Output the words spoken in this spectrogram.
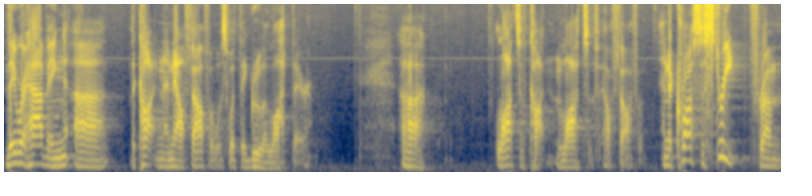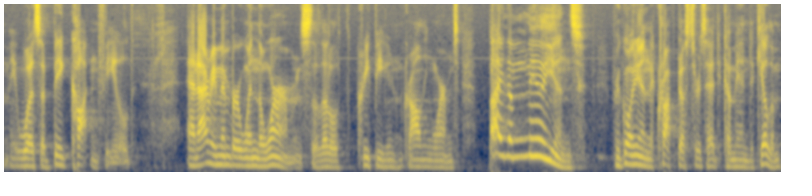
They were having uh, the cotton and alfalfa was what they grew a lot there. Uh, lots of cotton, lots of alfalfa. And across the street from me was a big cotton field. And I remember when the worms, the little creepy and crawling worms, by the millions were going in. The crop dusters had to come in to kill them.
